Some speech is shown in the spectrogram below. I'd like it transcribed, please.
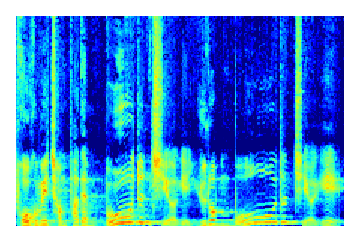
복음이 전파된 모든 지역이 유럽 모든 지역이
